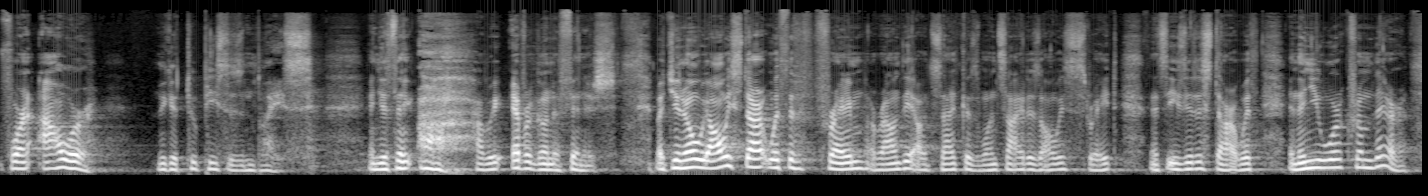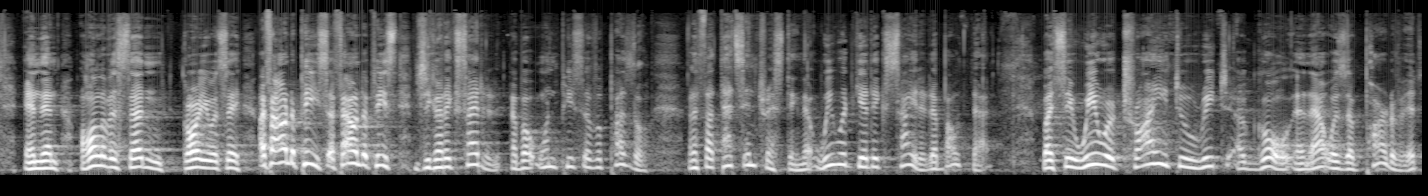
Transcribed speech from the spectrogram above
for an hour. We get two pieces in place. And you think, oh, are we ever going to finish? But you know, we always start with the frame around the outside because one side is always straight. And it's easy to start with. And then you work from there. And then all of a sudden, Gloria would say, I found a piece, I found a piece. And she got excited about one piece of a puzzle. And I thought, that's interesting that we would get excited about that. But see, we were trying to reach a goal, and that was a part of it,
